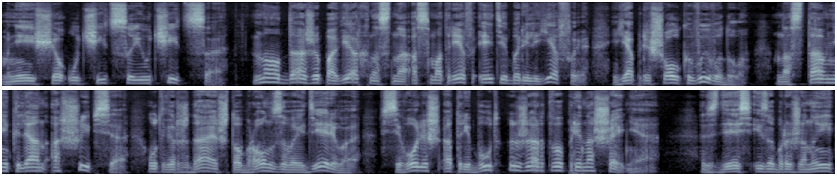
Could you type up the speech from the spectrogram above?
Мне еще учиться и учиться. Но даже поверхностно осмотрев эти барельефы, я пришел к выводу, Наставник Лян ошибся, утверждая, что бронзовое дерево — всего лишь атрибут жертвоприношения. Здесь изображены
